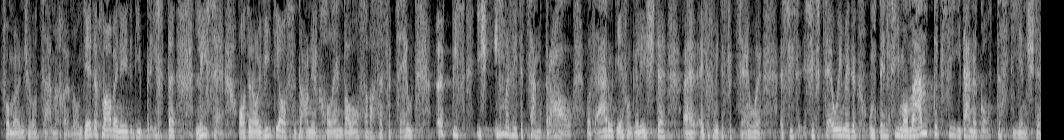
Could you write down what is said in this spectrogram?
von Menschen, die zusammenkommen. Und jedes Mal, wenn ich wieder die Berichte lese oder auch Videos Daniel Kolenda höre, was er erzählt, etwas ist immer wieder zentral, was er und die Evangelisten äh, einfach wieder erzählen. Sie, sie erzählen immer wieder. Und dann waren Momente in diesen Gottesdiensten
